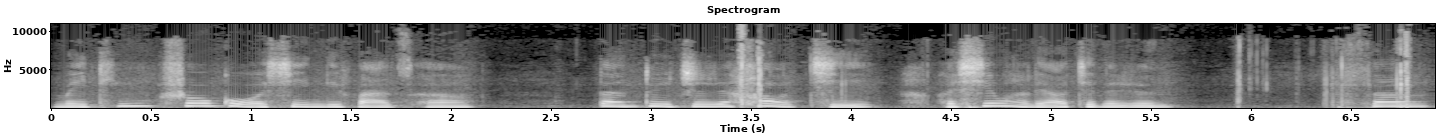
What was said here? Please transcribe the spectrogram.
没听说过吸引力法则，但对之好奇和希望了解的人。三，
